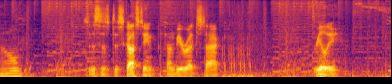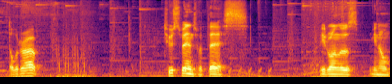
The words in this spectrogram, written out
No. This is disgusting. Gotta be a red stack. Really? Double drop? Two spins with this. Need one of those, you know,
